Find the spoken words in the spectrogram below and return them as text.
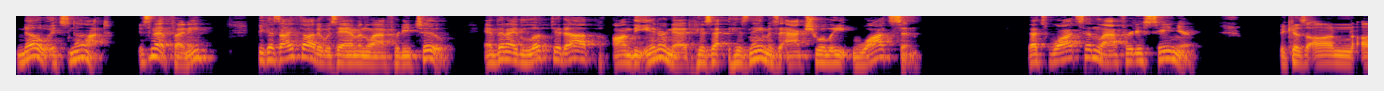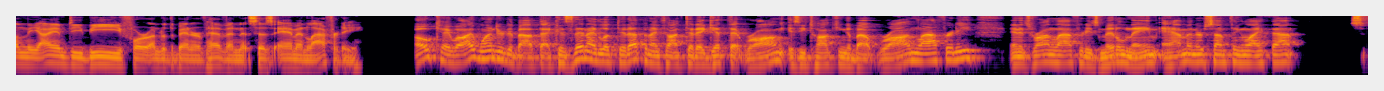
No, it's not. Isn't that funny? Because I thought it was Ammon Lafferty too. And then I looked it up on the internet. His, his name is actually Watson. That's Watson Lafferty Sr. Because on, on the IMDb for Under the Banner of Heaven, it says Ammon Lafferty. Okay, well, I wondered about that because then I looked it up and I thought, did I get that wrong? Is he talking about Ron Lafferty? And it's Ron Lafferty's middle name, Ammon, or something like that. So,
